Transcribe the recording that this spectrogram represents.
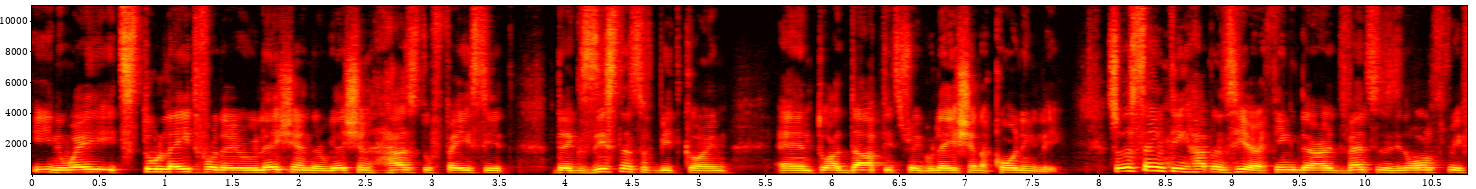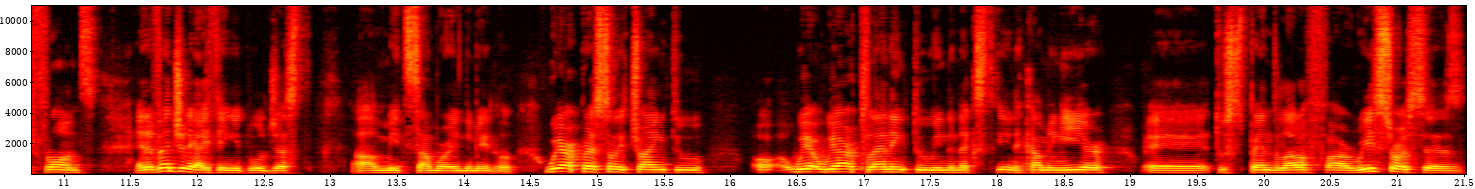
in a way it's too late for the regulation and the regulation has to face it the existence of bitcoin and to adapt its regulation accordingly. So the same thing happens here. I think there are advances in all three fronts and eventually i think it will just uh, meet somewhere in the middle. We are personally trying to uh, we, are, we are planning to in the next in the coming year uh, to spend a lot of our resources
